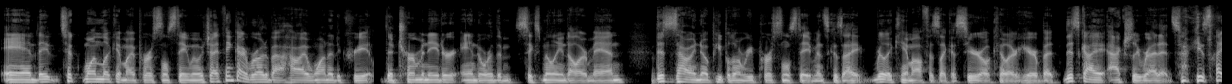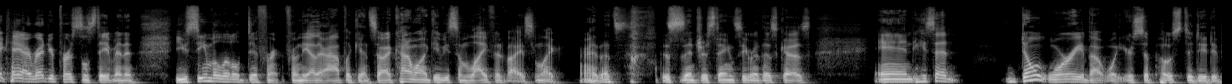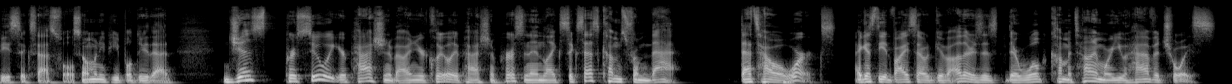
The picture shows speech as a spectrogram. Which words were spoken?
And they took one look at my personal statement, which I think I wrote about how I wanted to create the Terminator and or the Six Million Dollar Man. This is how I know people don't read personal statements because I really came off as like a serial killer here. But this guy actually read it. So he's like, hey, I read your personal statement and you seem a little different from the other applicants. So I kind of want to give you some life advice. I'm like, all right, that's this is interesting. See where this goes. And he said, don't worry about what you're supposed to do to be successful. So many people do that just pursue what you're passionate about and you're clearly a passionate person. And like success comes from that. That's how it works. I guess the advice i would give others is there will come a time where you have a choice.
